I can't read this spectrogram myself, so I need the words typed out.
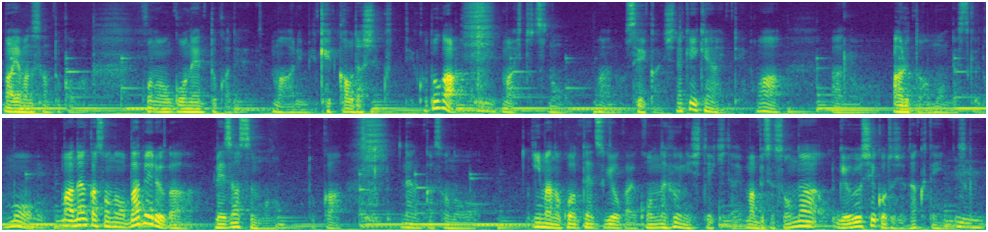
まあ、山田さんとかはこの5年とかで、まあ、ある意味結果を出していくっていうことが、まあ、一つのあの成果にしなきゃいけないっていうのはあのあるとは思うんですけども、まあなんかそのバベルが目指すものとかなんかその今のコンテンツ業界をこんな風にしていきたい。まあ別にそんな仰々しいことじゃなくていいんですけど、うん。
